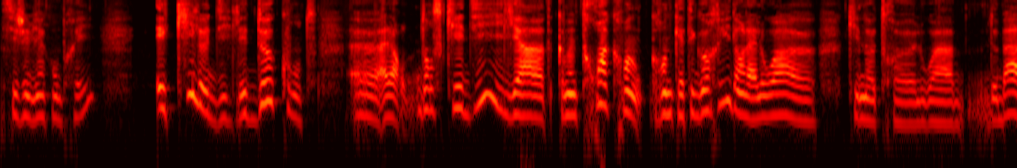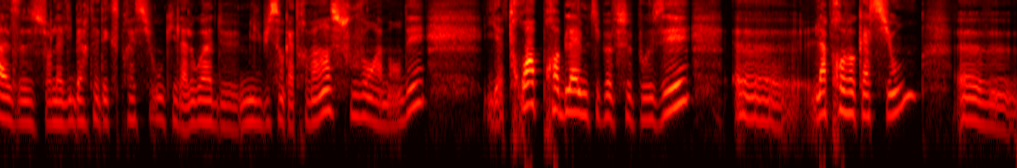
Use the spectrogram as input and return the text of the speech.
si j'ai bien compris, et qui le dit? Les deux comptent. Euh, alors, dans ce qui est dit, il y a quand même trois grandes catégories dans la loi euh, qui est notre euh, loi de base sur la liberté d'expression, qui est la loi de 1881, souvent amendée. Il y a trois problèmes qui peuvent se poser euh, la provocation, euh,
